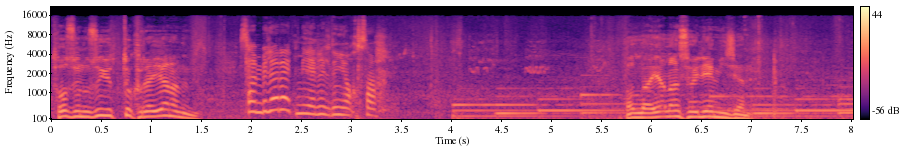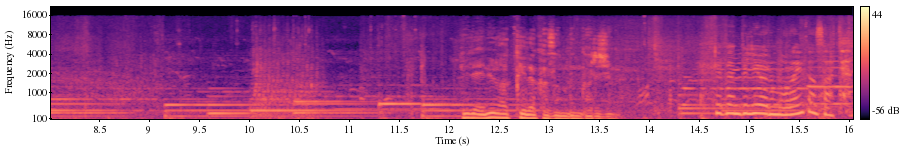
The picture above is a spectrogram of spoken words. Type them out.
tozunuzu yuttuk Reyyan Hanım. Sen bilerek mi yenildin yoksa? Vallahi yalan söyleyemeyeceğim. Bileğinin hakkıyla kazandın karıcığım. Ve ben biliyorum orayı da zaten.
